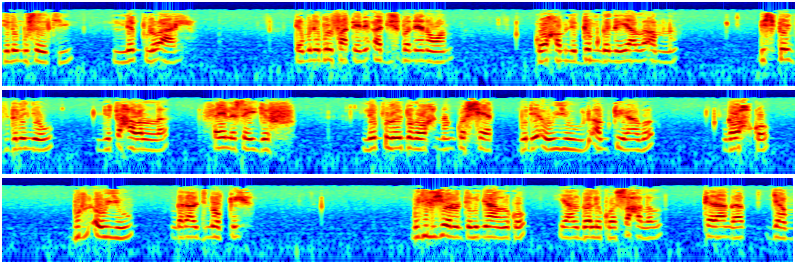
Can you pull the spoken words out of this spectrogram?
La ci lu mu ne bul ba koo xam ne gëm nga ne yàlla am na bis penc dana ñëw ñu taxawal la fay la say jëf. Lépp looy bëgg wax na nga ko seet bu dee aw yiw lu am tuyaaba nga wax ko. Bu dul aw yiw nga daal di noppi. Mu julli yonante bi ñaanal ko yàlla dolli ko saxalal teraanga ak jàmm.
